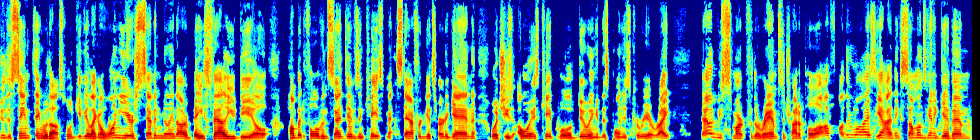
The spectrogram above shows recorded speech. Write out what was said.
Do the same thing with us. We'll give you like a one year, $7 million base value deal, pump it full of incentives in case Stafford gets hurt again, which he's always capable of doing at this point in his career, right? that would be smart for the Rams to try to pull off. Otherwise, yeah, I think someone's going to give him.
